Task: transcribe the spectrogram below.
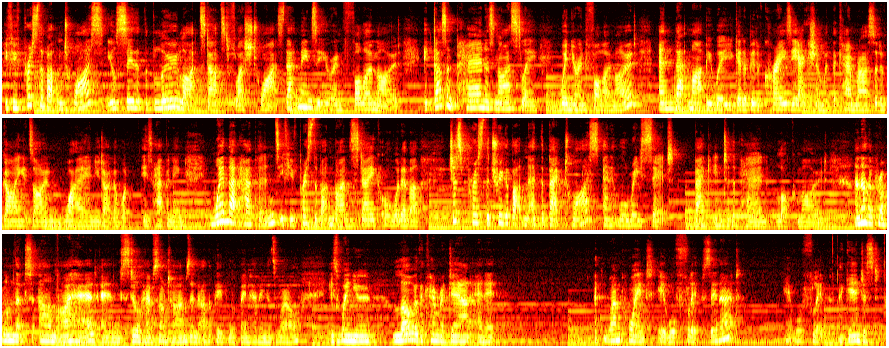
if you've pressed the button twice, you'll see that the blue light starts to flash twice. That means that you're in follow mode. It doesn't pan as nicely when you're in follow mode, and that might be where you get a bit of crazy action with the camera sort of going its own way and you don't know what is happening. When that happens, if you've pressed the button by mistake or whatever, just press the trigger button at the back twice and it will reset back into the pan lock mode. Another problem that um, I had and still have sometimes, and other people people have been having as well, is when you lower the camera down and it, at one point it will flip, see that? It will flip. Again, just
